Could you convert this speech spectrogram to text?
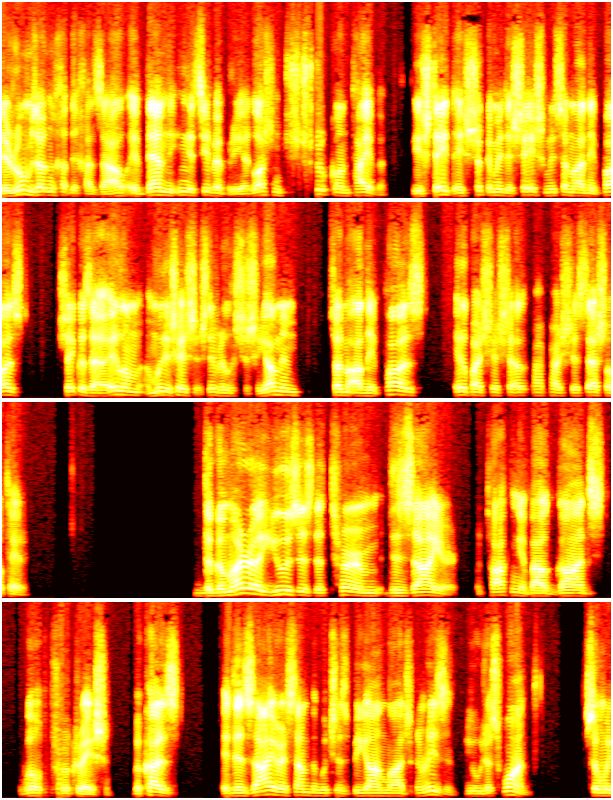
The room die Chazal, if them the bria, loschen shuk on taiva. The misam adni elam adni el ter. The Gemara uses the term desire, talking about God's will for creation, because A desire is something which is beyond logic and reason. You just want. So when we're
